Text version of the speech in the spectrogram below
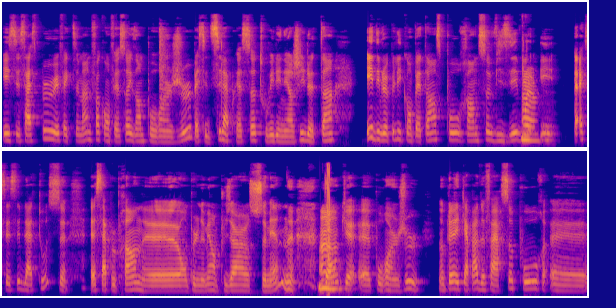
Et ça se peut effectivement une fois qu'on fait ça, exemple pour un jeu, ben c'est difficile après ça trouver l'énergie, le temps et développer les compétences pour rendre ça visible et accessible à tous. ça peut prendre, on peut le nommer en plusieurs semaines. Mmh. Donc, pour un jeu, donc là, elle est capable de faire ça pour, euh,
